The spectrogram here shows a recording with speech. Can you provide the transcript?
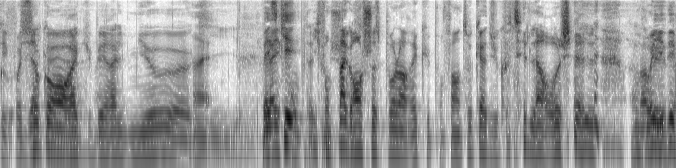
qu'il faut dire qu'on récupérait le mieux. ils, font, pas grand chose pour leur récup. Enfin, en tout cas, du côté de La Rochelle, on voyait des,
